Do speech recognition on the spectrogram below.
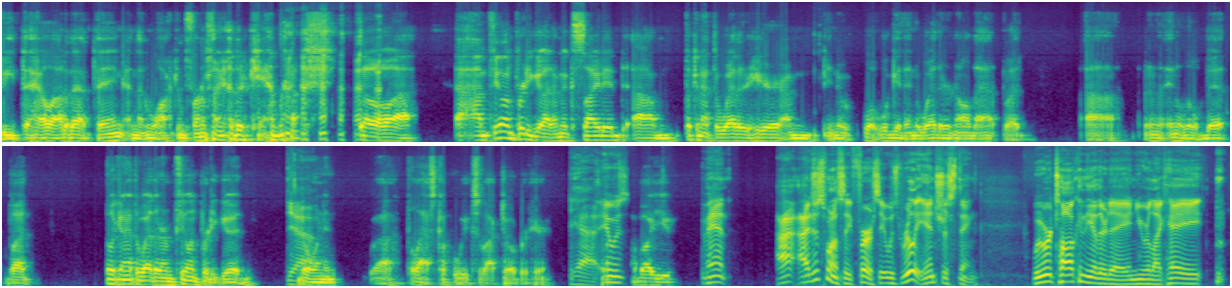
beat the hell out of that thing and then walked in front of my other camera. so uh, I'm feeling pretty good. I'm excited. Um, looking at the weather here, I'm, you know, we'll, we'll get into weather and all that, but uh, in, a little bit. But looking at the weather, I'm feeling pretty good yeah. going in uh, the last couple weeks of October here. Yeah, So, it was How about you? man. I, I just want to say first, it was really interesting. We were talking the other day, and you were like, "Hey,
